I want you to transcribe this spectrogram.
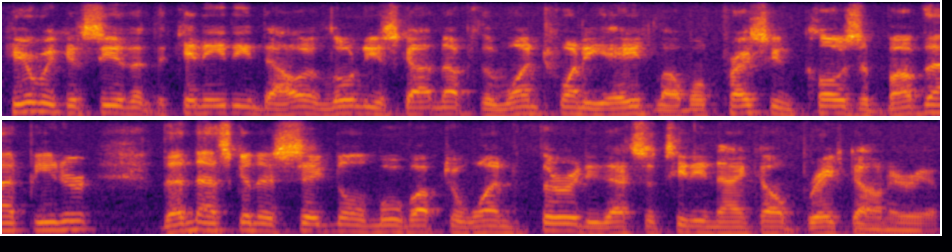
Here we can see that the Canadian dollar, Loonie has gotten up to the 128 level. Price can close above that, Peter. Then that's going to signal move up to 130. That's the TD9 count breakdown area.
